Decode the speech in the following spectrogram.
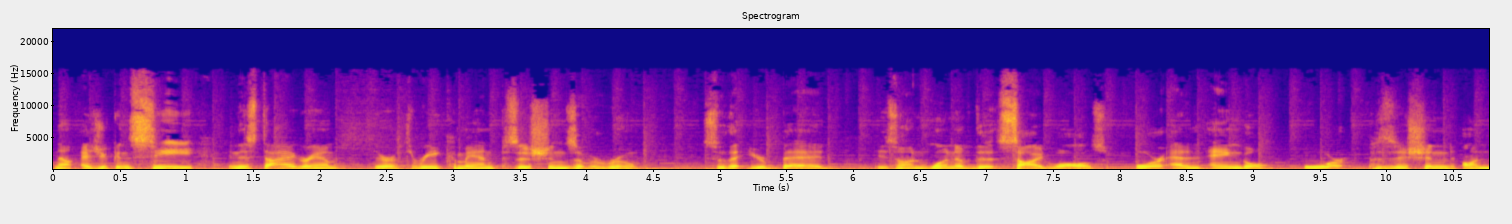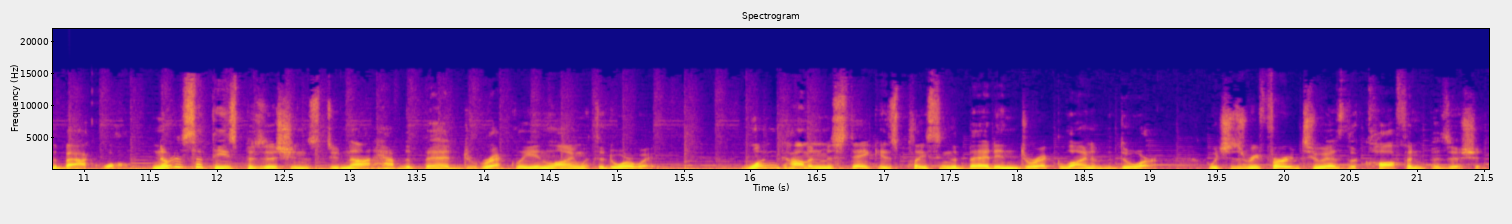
Now, as you can see in this diagram, there are three command positions of a room, so that your bed is on one of the side walls or at an angle or positioned on the back wall. Notice that these positions do not have the bed directly in line with the doorway. One common mistake is placing the bed in direct line of the door, which is referred to as the coffin position.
